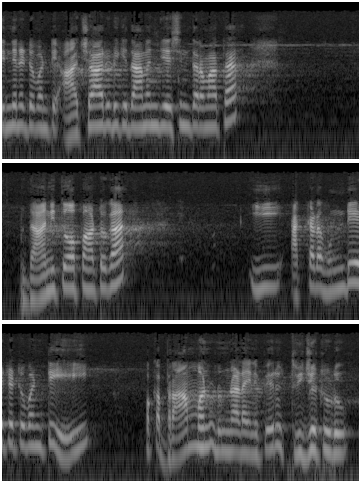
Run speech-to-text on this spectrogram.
చెందినటువంటి ఆచార్యుడికి దానం చేసిన తర్వాత దానితో పాటుగా ఈ అక్కడ ఉండేటటువంటి ఒక బ్రాహ్మణుడు ఉన్నాడు. ఆయన పేరు త్రిజటుడు.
